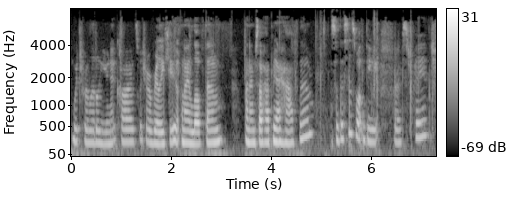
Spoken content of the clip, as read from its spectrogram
which were little unit cards, which are really cute and I love them. And I'm so happy I have them. So this is what the first page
